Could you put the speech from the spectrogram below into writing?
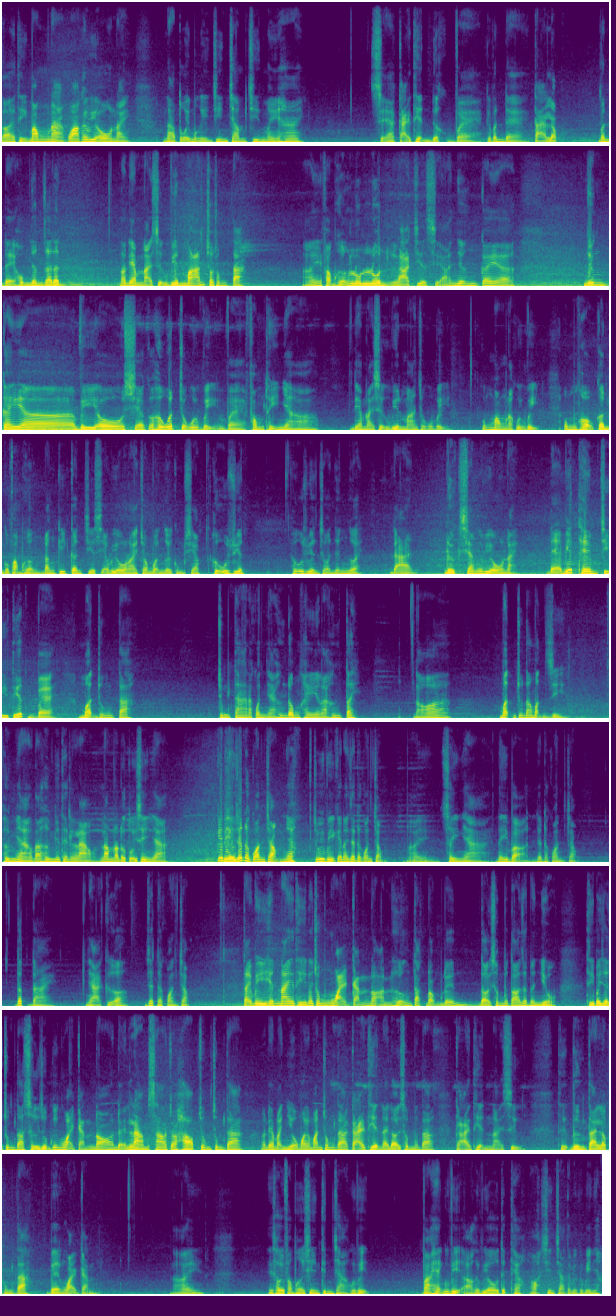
Đấy, thì mong là qua cái video này là tuổi 1992 sẽ cải thiện được về cái vấn đề tài lộc vấn đề hôn nhân gia đình. Nó đem lại sự viên mãn cho chúng ta. Đấy, Phạm Hướng luôn luôn là chia sẻ những cái uh, những cái uh, video sẽ có hữu ích cho quý vị về phong thủy nhà ở đem lại sự viên mãn cho quý vị. Cũng mong là quý vị ủng hộ kênh của Phạm Hướng đăng ký kênh chia sẻ video này cho mọi người cùng xem. Hữu duyên hữu duyên cho những người đã được xem cái video này để biết thêm chi tiết về mệnh chúng ta chúng ta là con nhà hướng đông hay là hướng tây? Đó. Mệnh chúng ta mệnh gì? Hướng nhà chúng ta hướng như thế nào? Năm nào được tuổi xây nhà. Cái điều rất là quan trọng nhé chú quý vị, cái này rất là quan trọng. Đấy, xây nhà, lấy vợ, rất là quan trọng. Đất đai, nhà cửa, rất là quan trọng. Tại vì hiện nay thì nói chung ngoại cảnh nó ảnh hưởng, tác động đến đời sống của ta rất là nhiều. Thì bây giờ chúng ta sử dụng cái ngoại cảnh đó để làm sao cho hợp chúng chúng ta nó đem lại nhiều may mắn chúng ta, cải thiện lại đời sống chúng ta, cải thiện lại sự đường tài lộc chúng ta về ngoại cảnh. Đấy. Thì thôi phòng hướng xin kính chào quý vị và hẹn quý vị ở cái video tiếp theo. Rồi, xin chào tạm biệt quý vị nhé.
